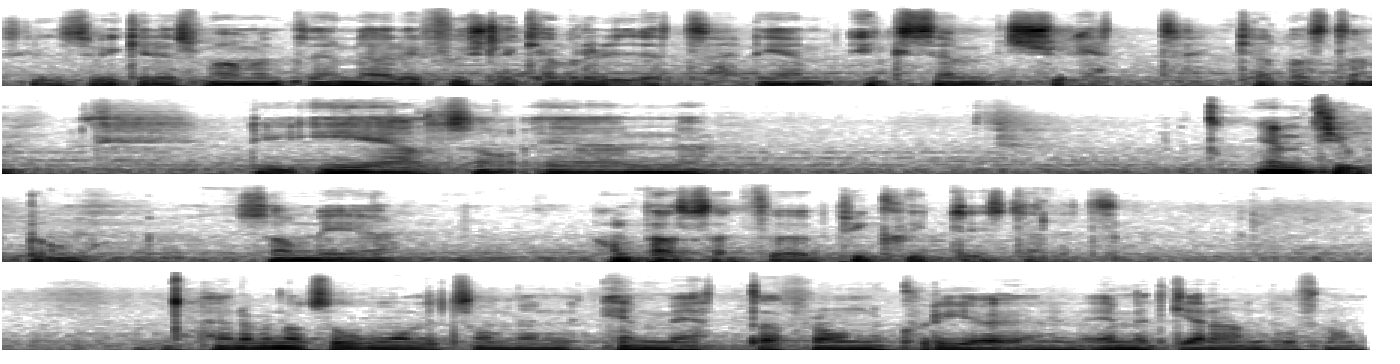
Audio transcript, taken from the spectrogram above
Ska vi se vilka det är som har använt den där i första kavalleriet. Det är en XM21 kallas den. Det är alltså en M14 som är anpassad för prickskytte istället. Här har vi något så ovanligt som en M1 från Korea, en M1 Garand från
